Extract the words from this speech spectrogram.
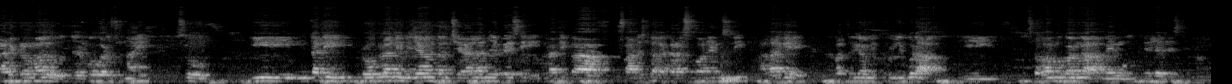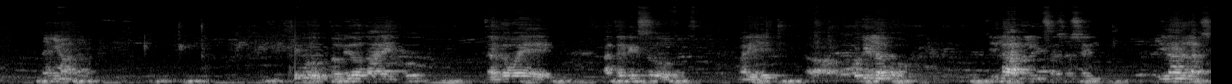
కార్యక్రమాలు జరపబడుతున్నాయి సో ఈ ఇంతటి ప్రోగ్రాన్ని విజయవంతం చేయాలని చెప్పేసి ప్రతి పా- పాఠశాల కరెస్పాండెంట్స్ని అలాగే పత్రికా మిత్రుల్ని కూడా ఈ సభాముఖంగా మేము తెలియజేస్తున్నాం. ధన్యవాదాలు. రేపు తొమ్మిదో తారీఖు జరగబోయే అథ్లెటిక్స్ మరి పోటీలకు జిల్లా అథ్లెటిక్స్ అసోసియేషన్ ఈనాడు లక్ష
